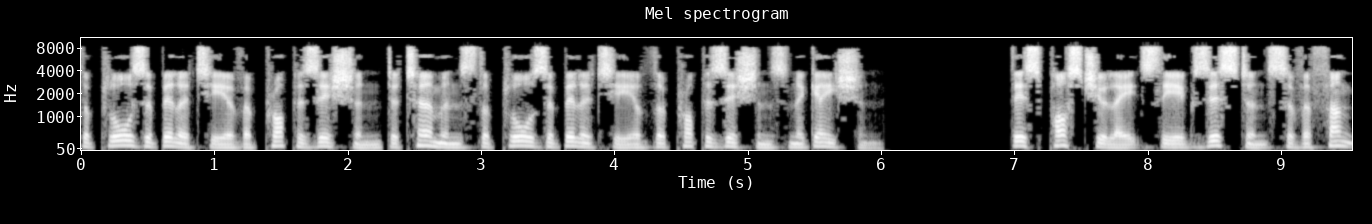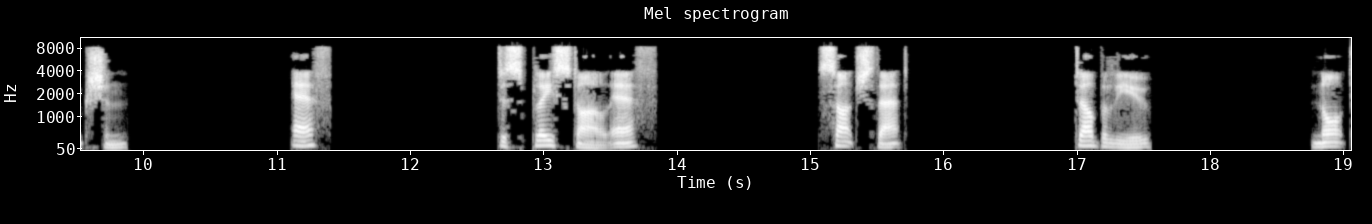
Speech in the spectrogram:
the plausibility of a proposition determines the plausibility of the proposition's negation. This postulates the existence of a function f f such that w not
